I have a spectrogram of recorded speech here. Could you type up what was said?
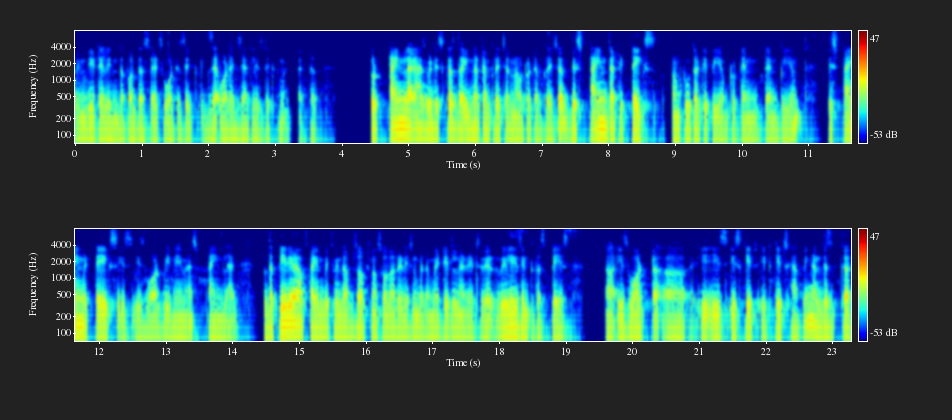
in detail in the further slides what is exa what exactly is decrement factor. So time lag as we discussed the inner temperature and outer temperature this time that it takes from 2.30 pm to 10, 10 pm this time it takes is, is what we name as time lag. So the period of time between the absorption of solar radiation by the material and its re release into the space uh, is what uh, is, is keeps it keeps happening. And this the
